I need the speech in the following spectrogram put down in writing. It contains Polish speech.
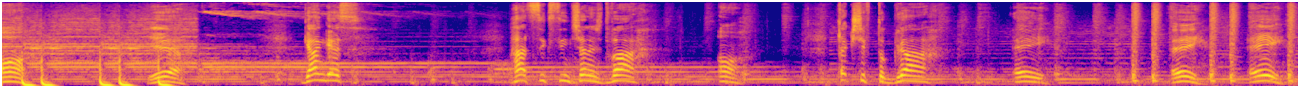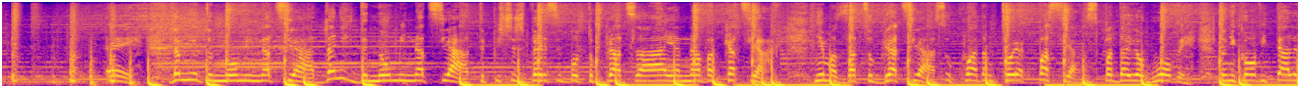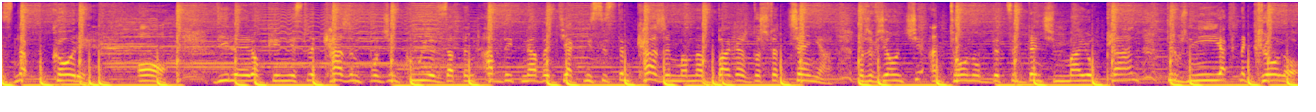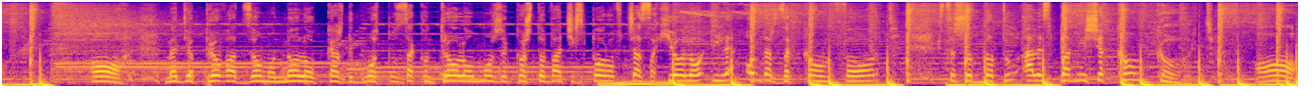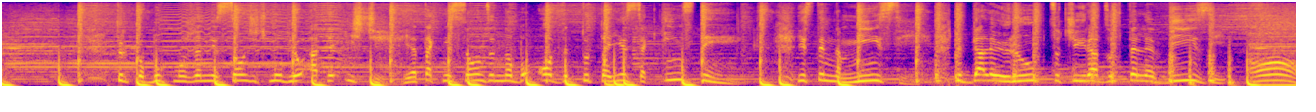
O, yeah. Ganges, Hot 16 Challenge 2. O, tak się w to gra. Ej, ej, ej, ej. Dla mnie to nominacja, dla nich denominacja. Ty piszesz wersy, bo to praca, a ja na wakacjach. Nie ma za co gracias, układam to jak pasja. Spadają głowy, to nie COVID, ale znak pokory. O, dealer okiem jest lekarzem Podziękuję za ten update, nawet jak mi system każe. Mam nadbagaż doświadczenia. Może wziąć się Antonów, decydenci mają plan Który brzmi jak nekrolog. O, media prowadzą monolog Każdy głos poza kontrolą. Może kosztować ich sporo w czasach YOLO Ile oddasz za komfort? Chcesz odlotu, ale spadniesz jak Concorde O, może mnie sądzić, mówią ateiści. Ja tak nie sądzę, no bo odwet tutaj jest jak instynkt. Jestem na misji. Ty dalej rób, co ci radzą w telewizji. O,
